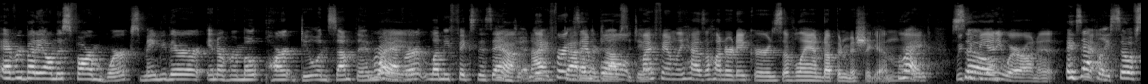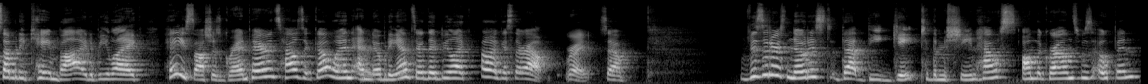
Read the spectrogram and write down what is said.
everybody on this farm works. Maybe they're in a remote part doing something. Right. Whatever. Let me fix this Yeah, engine. like I've for got example, other jobs to do. my family has 100 acres of land up in Michigan. Like, Right, We so- could be anywhere on it. exactly. Yeah. So if somebody came by to be like, "Hey, Sasha's grandparents, how's it going?" and nobody answered, they'd be like, "Oh, I guess they're out." Right. So, visitors noticed that the gate to the machine house on the grounds was open.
